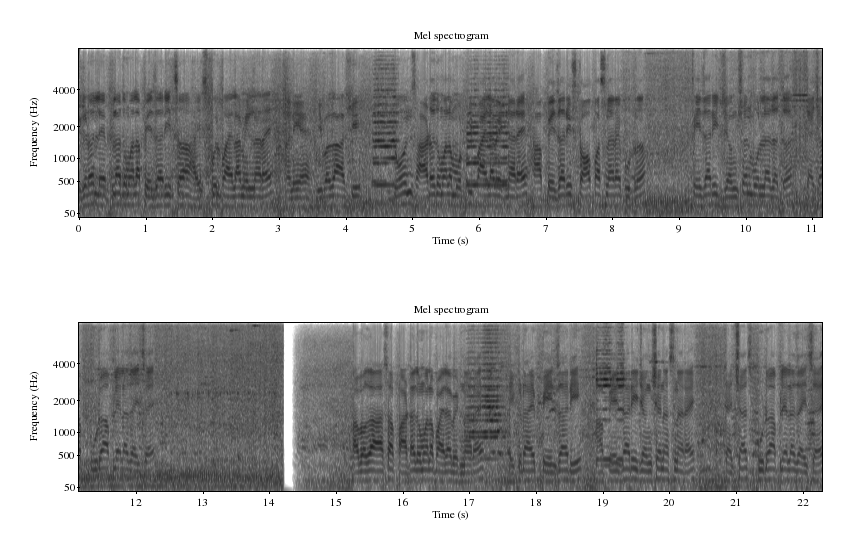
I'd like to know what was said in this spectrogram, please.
इकडं लेफ्टला तुम्हाला पेजारीचं हायस्कूल पाहायला मिळणार आहे. आणि ही बघा अशी दोन झाडं तुम्हाला मोठी पाहायला भेटणार आहे. हा पेजारी स्टॉप असणार आहे पूर्ण. पेजारी जंक्शन बोललं जातं. त्याच्या पुढं आपल्याला जायचं आहे. हा बघा असा फाटा तुम्हाला पाहायला भेटणार आहे. इकडं आहे पेजारी हा पेजारी जंक्शन असणार आहे. त्याच्याच पुढं आपल्याला जायचं आहे.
